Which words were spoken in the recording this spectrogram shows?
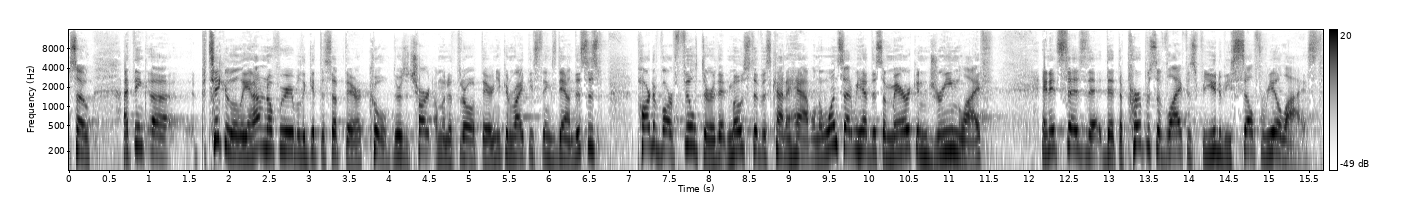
So I think, uh, particularly, and I don't know if we were able to get this up there. Cool. There's a chart I'm going to throw up there, and you can write these things down. This is part of our filter that most of us kind of have. On the one side, we have this American dream life and it says that, that the purpose of life is for you to be self realized,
